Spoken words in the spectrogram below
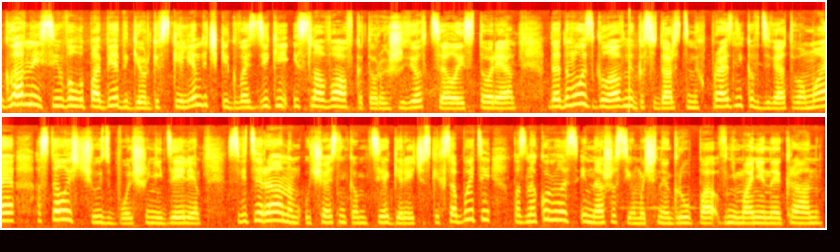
Главные символы победы – георгиевские ленточки, гвоздики и слова, в которых живет целая история. До одного из главных государственных праздников 9 мая осталось чуть больше недели. С ветераном, участником тех героических событий, познакомилась и наша съемочная группа. Внимание на экран.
